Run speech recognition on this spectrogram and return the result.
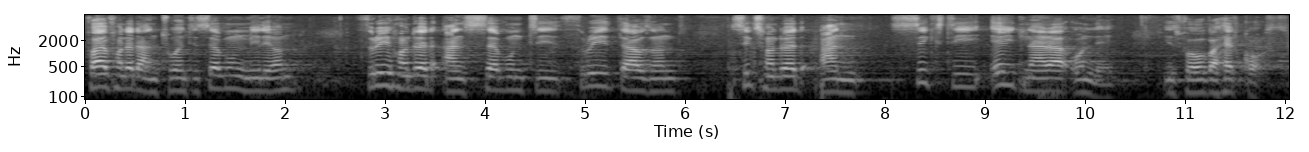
527 million 373,000 668 naira only is for overhead costs,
